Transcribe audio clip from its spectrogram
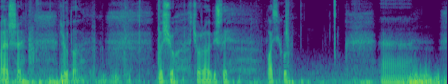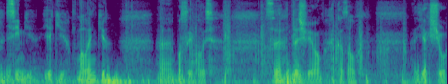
1 лютого. Ну що, вчора обійшли пасіку. Е, Сім'ї, які маленькі, е, посипались. Це те, що я вам казав. Якщо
